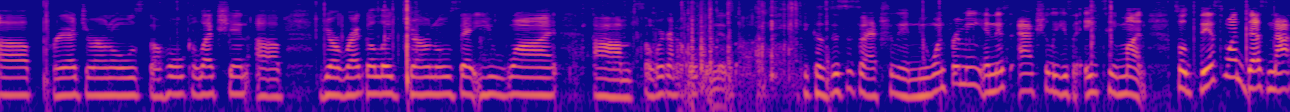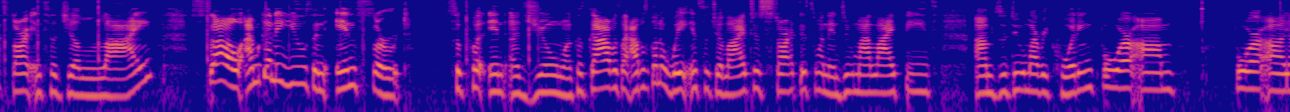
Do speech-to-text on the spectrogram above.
of prayer journals, the whole collection of your regular journals that you want. Um, so we're going to open this up because this is actually a new one for me and this actually is an 18 month so this one does not start until July so I'm going to use an insert to put in a June one because God was like, I was gonna wait until July to start this one and do my live feeds, um, to do my recording for um for uh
